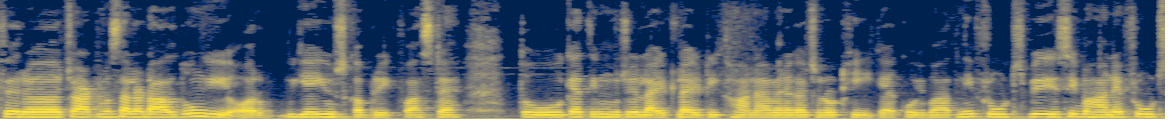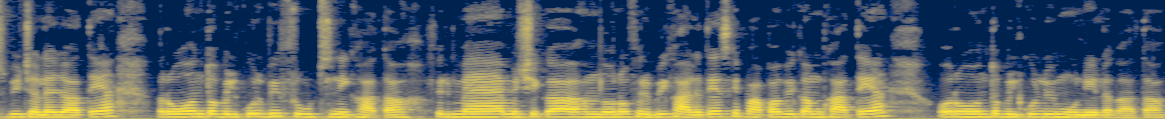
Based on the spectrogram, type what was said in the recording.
फिर चाट मसाला डाल दूँगी और यही उसका ब्रेकफास्ट है। तो कहती मुझे लाइट लाइट ही खाना है। मैंने कहा चलो ठीक है कोई बात नहीं। फ्रूट्स भी इसी बहाने फ्रूट्स भी चले जाते हैं। रोहन तो बिल्कुल भी फ्रूट्स नहीं खाता। फिर मैं मिशिका हम दोनों फिर भी खा लेते हैं। इसके पापा भी कम खाते हैं और रोहन तो बिल्कुल भी मुँह नहीं लगाता।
